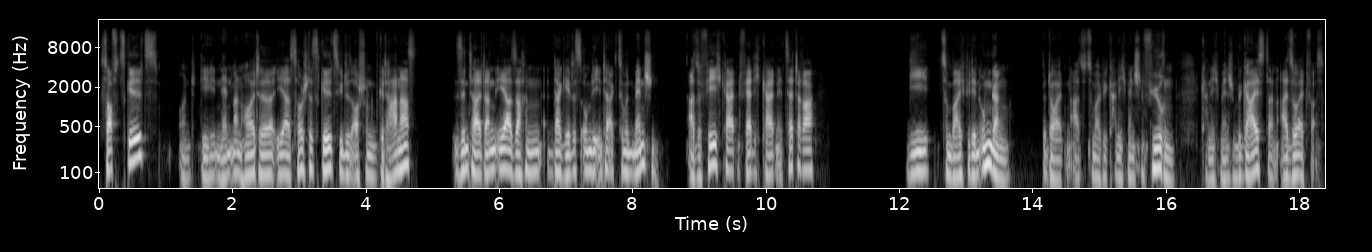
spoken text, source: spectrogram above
Soft Skills, und die nennt man heute eher Social Skills, wie du es auch schon getan hast, sind halt dann eher Sachen, da geht es um die Interaktion mit Menschen. Also Fähigkeiten, Fertigkeiten etc., die zum Beispiel den Umgang bedeuten. Also zum Beispiel kann ich Menschen führen, kann ich Menschen begeistern, also etwas.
